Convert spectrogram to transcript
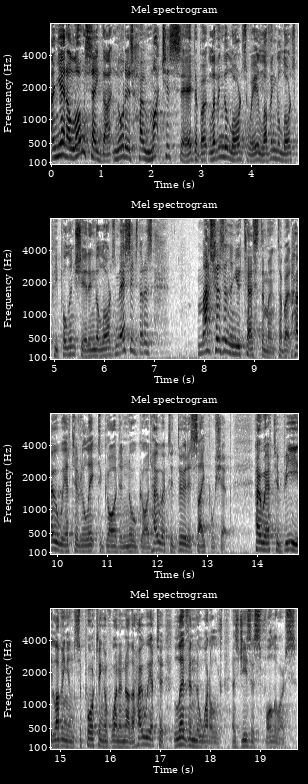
And yet, alongside that, notice how much is said about living the Lord's way, loving the Lord's people, and sharing the Lord's message. There is masses in the New Testament about how we are to relate to God and know God, how we're to do discipleship, how we're to be loving and supporting of one another, how we are to live in the world as Jesus' followers.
